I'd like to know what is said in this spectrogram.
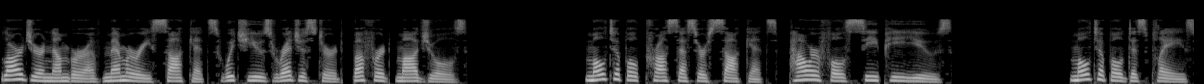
Larger number of memory sockets which use registered, buffered modules. Multiple processor sockets, powerful CPUs Multiple displays.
